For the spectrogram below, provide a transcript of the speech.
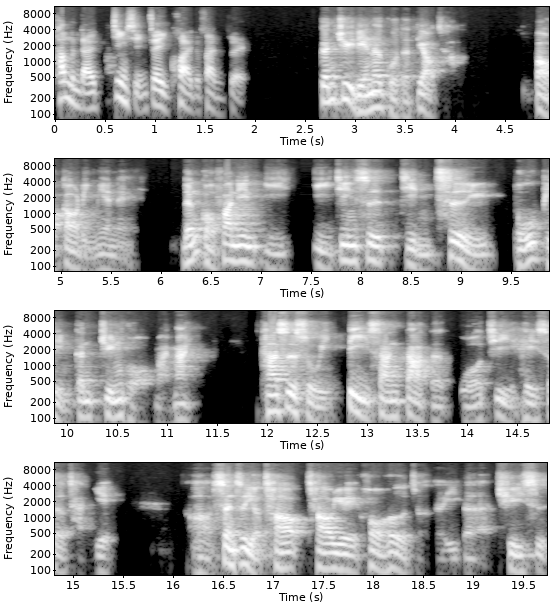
他们来进行这一块的犯罪？根据联合国的调查报告里面呢。人口贩运已已经是仅次于毒品跟军火买卖，它是属于第三大的国际黑色产业，啊，甚至有超超越后后者的一个趋势。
